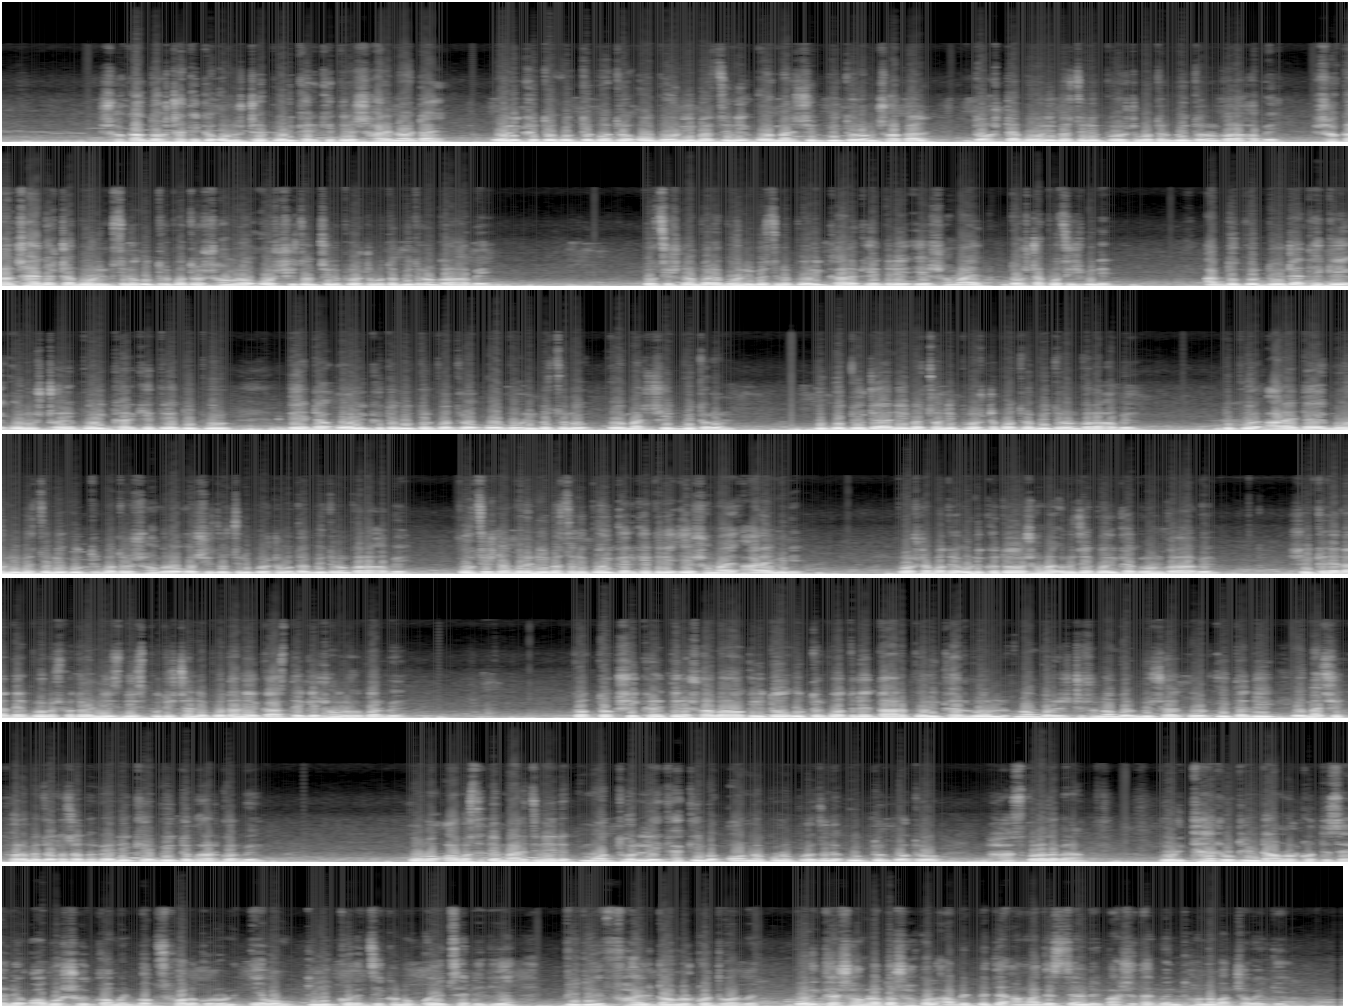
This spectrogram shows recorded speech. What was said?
সকাল দশটা থেকে অনুষ্ঠিত পরীক্ষার ক্ষেত্রে সাড়ে নয়টায় অলিখিত উত্তরপত্র ও বহুনির্বাচনী ওয়েমার্কশিট বিতরণ সকাল দশটা বহুনির্বাচনী প্রশ্নপত্র বিতরণ করা হবে। সকাল সাড়ে দশটা বহুনির্বাচনী উত্তরপত্র সংগ্রহ ও সৃজনশীল প্রশ্নপত্র বিতরণ করা হবে। পঁচিশ নম্বরে বহুনির্বাচনী পরীক্ষার ক্ষেত্রে এ সময় দশটা পঁচিশ মিনিট। আর দুপুর দুইটা থেকে অনুষ্ঠানে পরীক্ষার ক্ষেত্রে দুপুর ডেটা অলিখিত উত্তরপত্র ও বহুনির্বাচনী ওয়েমার্কশিট বিতরণ। দুপুর দুইটা নির্বাচনী প্রশ্নপত্র বিতরণ করা হবে। দুপুর আড়াইটায় বহু নির্বাচনী উত্তরপত্র সংগ্রহ ও সৃজনশীল প্রশ্নপত্র বিতরণ করা হবে। পঁচিশ নম্বরের নির্বাচনী পরীক্ষার ক্ষেত্রে এ সময় আড়াই মিনিট। প্রশ্নপত্রে উল্লিখিত সময় অনুযায়ী পরীক্ষা গ্রহণ করা হবে। শিক্ষার্থী তাদের প্রবেশপত্র নিজ নিজ প্রতিষ্ঠানে প্রধানের কাছ থেকে সংগ্রহ করবে। প্রত্যেক শিক্ষার্থীরা সরবরাহকৃত উত্তরপত্রে তার পরীক্ষার রোল নম্বর রেজিস্ট্রেশন নম্বর বিষয় কোড ইত্যাদি ওয়েমার্কশিট ফর্মে যথাযথভাবে লিখে বৃত্ত ভরাট করবে। কোনো অবস্থাতে মার্জিনের মধ্য লেখা কিংবা অন্য কোনো প্রয়োজনে উত্তরপত্র ভাস করা যাবে না। পরীক্ষার রুটিন ডাউনলোড করতে চাইলে অবশ্যই কমেন্ট বক্স ফলো করুন এবং ক্লিক করে যে কোনো ওয়েবসাইটে গিয়ে পিডিএফ ফাইল ডাউনলোড করতে পারবে পরীক্ষা সংক্রান্ত সকল আপডেট পেতে আমাদের চ্যানেলটির পাশে থাকবেন। ধন্যবাদ সবাইকে।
